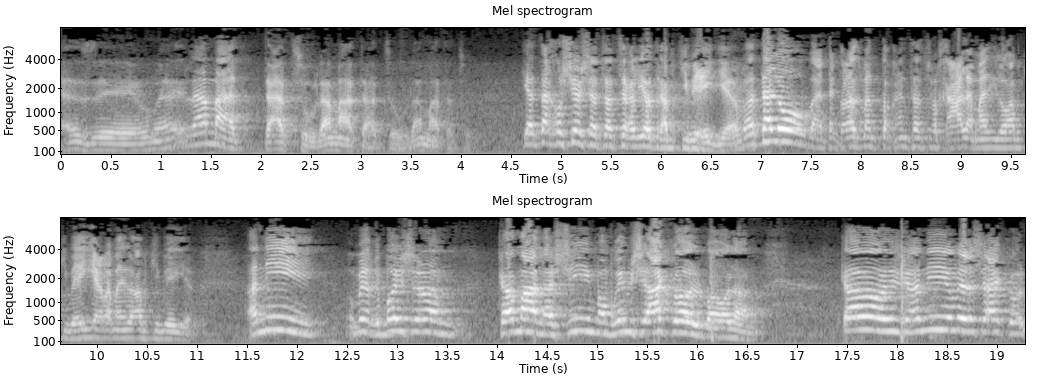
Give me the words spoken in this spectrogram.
אז אה, הוא אומר, למה אתה עצוב? למה אתה עצוב? למה אתה עצוב? כי אתה חושב שאתה צריך להיות רב עקיבא אייגר, ואתה לא, ואתה כל הזמן טוחן את עצמך, למה אני לא רב עקיבא אייגר, למה אני לא רב עקיבא אייגר. אני, אומר, ריבונו של עולם, כמה אנשים אומרים שהכל בעולם. כמה, אני אומר שהכל.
